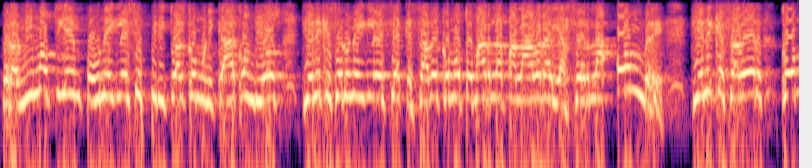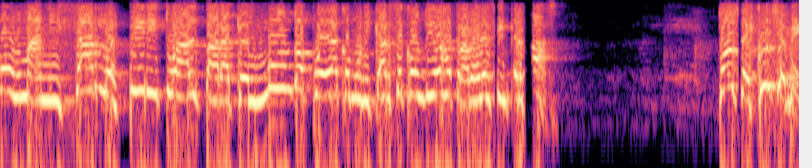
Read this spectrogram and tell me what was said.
Pero al mismo tiempo, una iglesia espiritual comunicada con Dios tiene que ser una iglesia que sabe cómo tomar la palabra y hacerla hombre. Tiene que saber cómo humanizar lo espiritual para que el mundo pueda comunicarse con Dios a través de esa interfaz. Entonces, escúcheme.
